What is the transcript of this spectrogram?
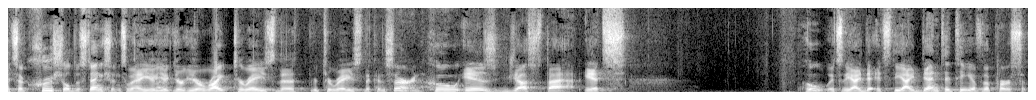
it's a crucial distinction. So I mean, you're, you're, right to raise the to raise the concern. Who is just that? It's who? It's the it's the identity of the person.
